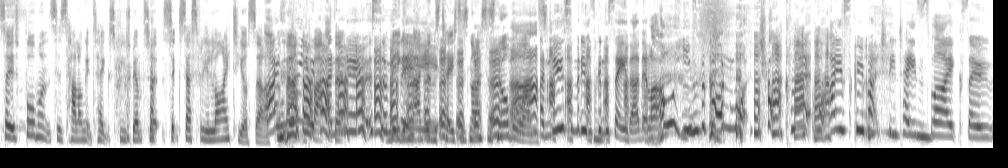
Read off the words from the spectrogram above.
So it's four months is how long it takes for you to be able to successfully lie to yourself. I knew about the fact I that knew somebody- Vegan magnums taste as nice as normal ones. I knew somebody was going to say that. They're like, "Oh, you've forgotten what chocolate, what ice cream actually tastes like." So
